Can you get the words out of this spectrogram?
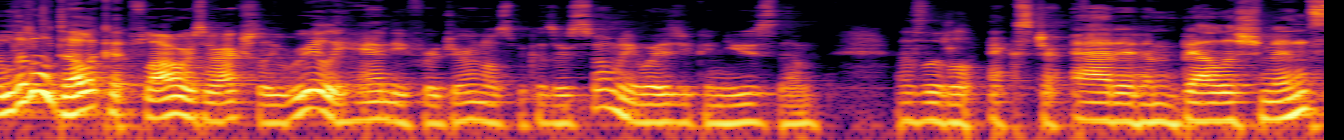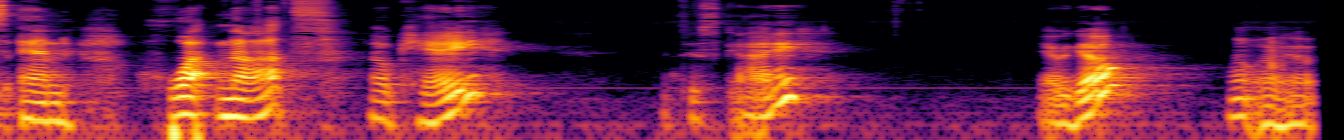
the little delicate flowers are actually really handy for journals because there's so many ways you can use them as little extra added embellishments and whatnots. Okay, this guy. There we go. Oh, yeah.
